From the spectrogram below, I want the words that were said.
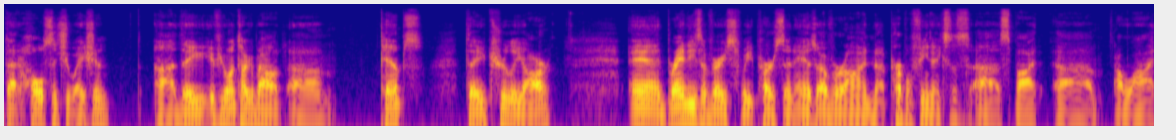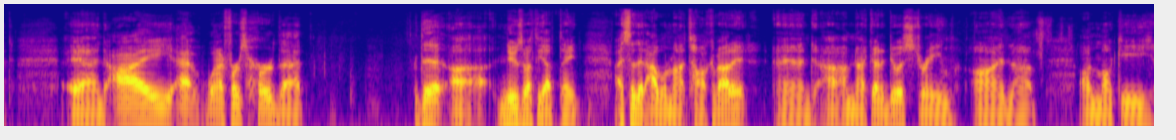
that whole situation. Uh, they, if you want to talk about um, pimps, they truly are. And Brandy's a very sweet person and is over on uh, Purple Phoenix's uh, spot uh, a lot. And I, at, when I first heard that, the uh, news about the update, I said that I will not talk about it, and I, I'm not going to do a stream on uh, on Monkey.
